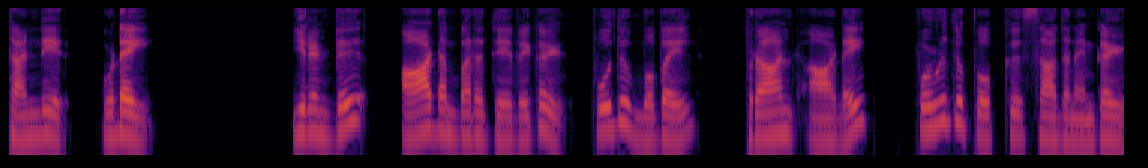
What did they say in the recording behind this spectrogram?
தண்ணீர் உடை. இரண்டு ஆடம்பர தேவைகள் புது மொபைல் பிராண்ட் ஆடை பொழுதுபோக்கு சாதனங்கள்.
